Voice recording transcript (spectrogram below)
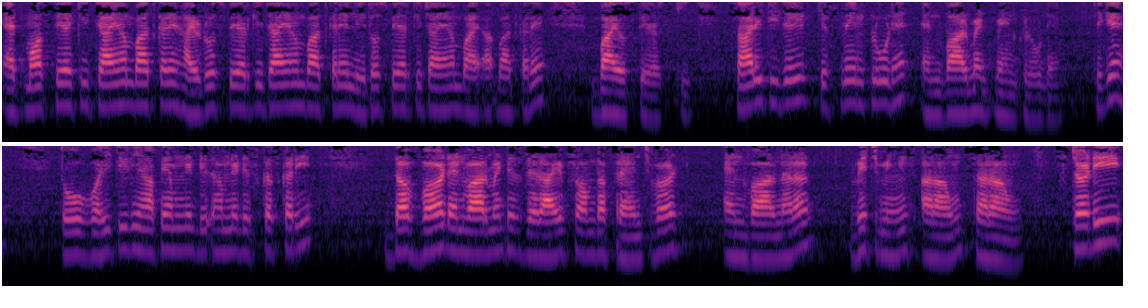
एटमॉस्फेयर की, चाहे हम बात करें हाइड्रोस्फेयर की, चाहे हम बात करें लिथोस्फेयर की, चाहे हम बात करें बायोस्फेयर्स की। सारी चीज़ें किसमें इंक्लूड है? एनवायरमेंट में इंक्लूड है, ठीक है? तो वही चीज़ यहाँ पे हमने हमने डिस्कस करी। The word environment is derived from the French word environner which means around, surround. Study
